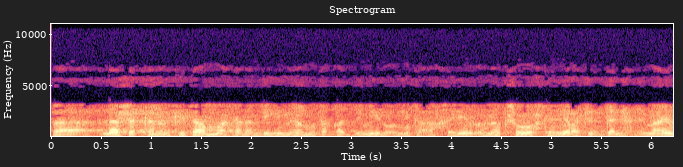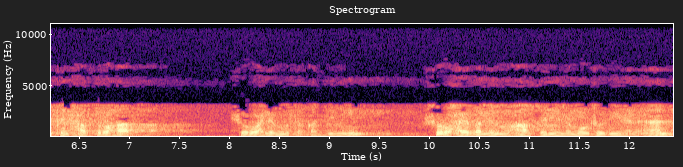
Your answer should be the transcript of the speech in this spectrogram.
فلا شك أن الكتاب معتنى به من المتقدمين والمتأخرين. هناك شروح كثيرة جدا يعني ما يمكن حصرها شروح للمتقدمين شروح أيضا للمعاصرين الموجودين الآن.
